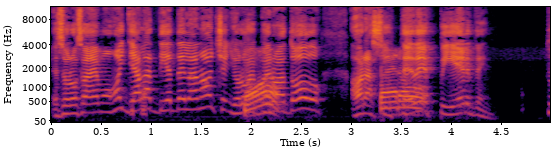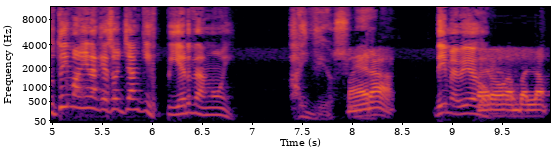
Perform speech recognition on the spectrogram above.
Eso lo sabemos hoy. Ya a las 10 de la noche. Yo los No. espero a todos. Ahora, si Pero- ustedes pierden, ¿tú te imaginas que esos Yankees pierdan hoy? Ay, Dios. mío. Mira, Dime, viejo. pero en verdad,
